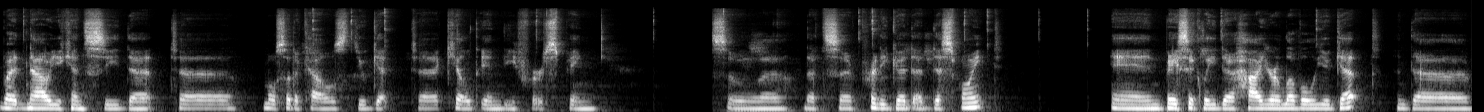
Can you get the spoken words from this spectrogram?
But now you can see that uh, most of the cows do get uh, killed in the first ping. So uh, that's uh, pretty good at this point and basically the higher level you get the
